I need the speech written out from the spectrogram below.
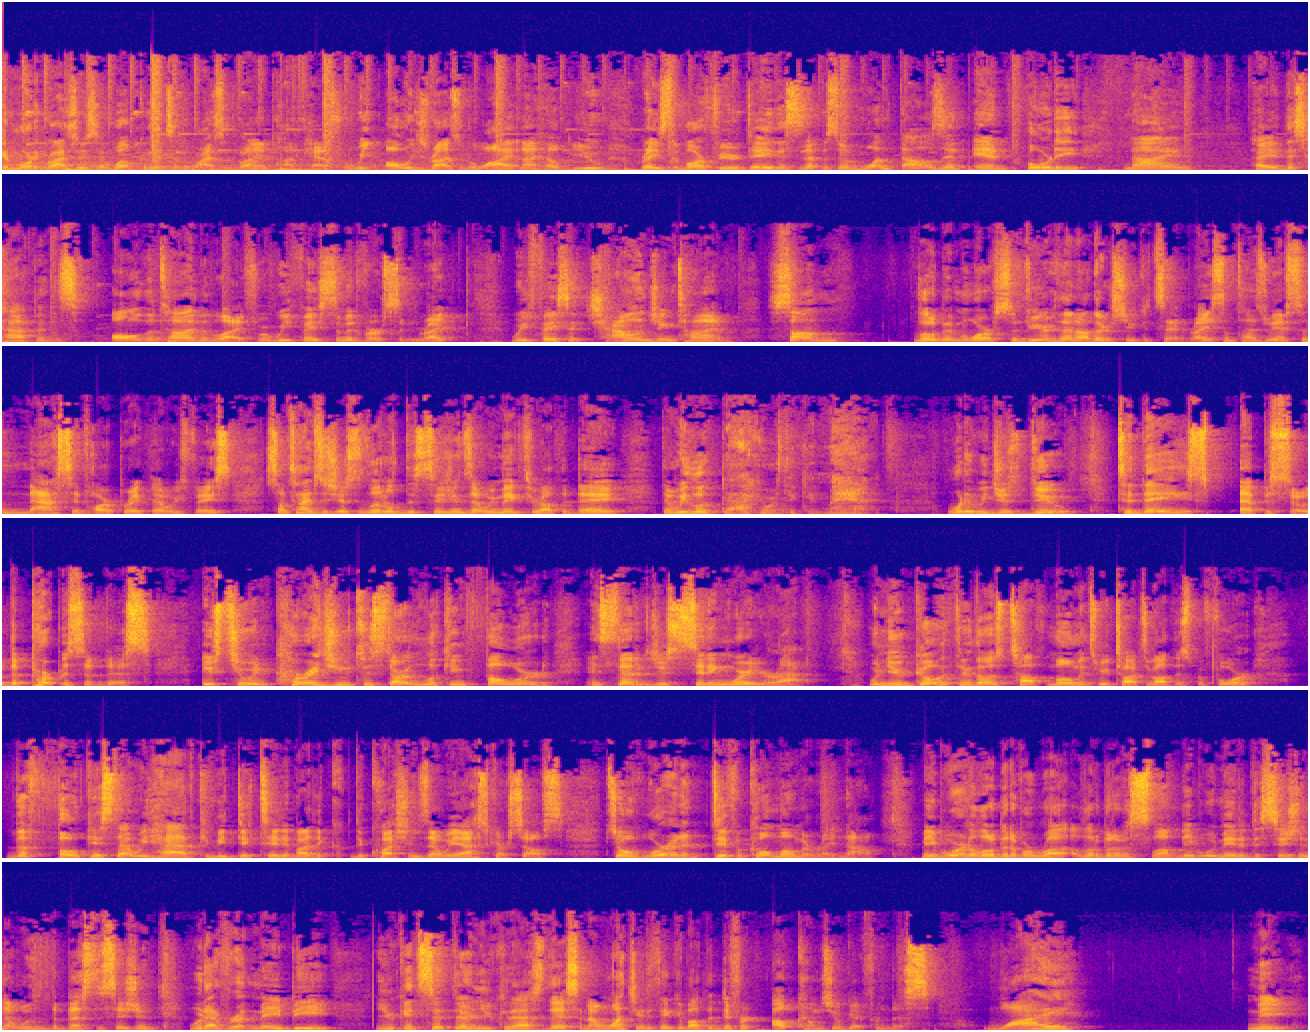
morning, risers, and welcome into the Rise with Ryan podcast, where we always rise with a Y, and I help you raise the bar for your day. This is episode 1049. Hey, this happens all the time in life where we face some adversity, right? We face a challenging time. Some a little bit more severe than others, you could say, right? Sometimes we have some massive heartbreak that we face. Sometimes it's just little decisions that we make throughout the day that we look back and we're thinking, man, what did we just do? Today's episode, the purpose of this is to encourage you to start looking forward instead of just sitting where you're at. When you go through those tough moments, we talked about this before, the focus that we have can be dictated by the, the questions that we ask ourselves. So if we're in a difficult moment right now, maybe we're in a little bit of a rut, a little bit of a slump, maybe we made a decision that wasn't the best decision, whatever it may be, you could sit there and you could ask this, and I want you to think about the different outcomes you'll get from this. Why me?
